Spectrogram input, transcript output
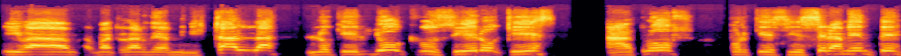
y va, va a tratar de administrarla, lo que yo considero que es atroz porque sinceramente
